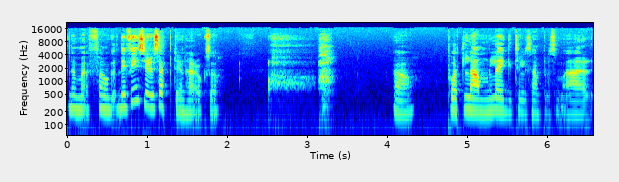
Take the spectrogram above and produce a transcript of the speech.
Nej, men fan, vad gott. det finns ju recept i den här också. Ja. På ett lammlägg till exempel som är...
